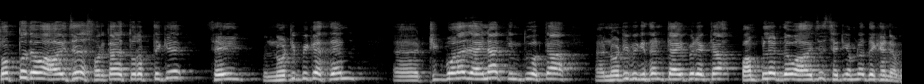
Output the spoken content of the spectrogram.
তথ্য দেওয়া হয়েছে সরকারের তরফ থেকে, সেই নোটিফিকেশন ঠিক বলা যায় না, কিন্তু একটা নোটিফিকেশন টাইপের একটা পাম্পলেট দেওয়া হয়েছে, সেটি আমরা দেখে নেব।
